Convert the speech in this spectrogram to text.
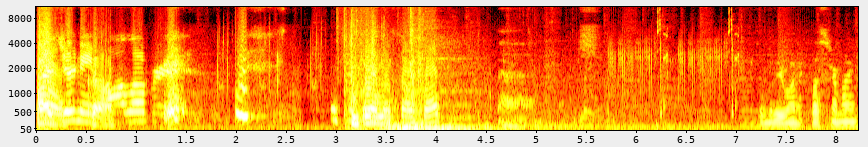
That's Oh, your name God. all over it. I'm blowing myself up. Somebody want a cluster mine?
